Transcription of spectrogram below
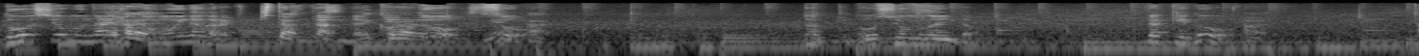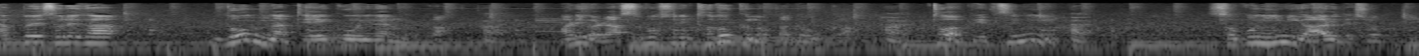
日どうしようもないと思いながら来たんだけどんですねそう。はいだってどうしようもないんだもん。だけどはい。たとえそれがどんな抵抗になるのかはい。あるいはラスボスに届くのかどうかはい。とは別にはい。そこに意味があるでしょっていう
